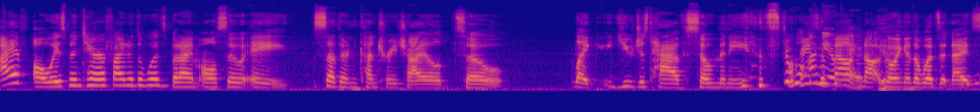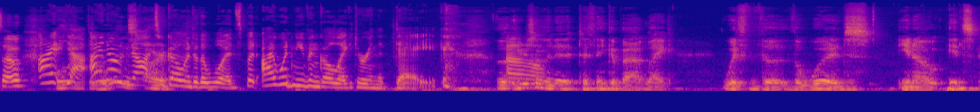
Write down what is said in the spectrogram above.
I have always been terrified of the woods, but I'm also a southern country child, so like you just have so many stories I mean, about okay. not Yeah. going in the woods at night. So I Well, yeah, I know woods not to go into the woods, but I wouldn't even go like during the day. Well, Oh. Here's something to, to think about. Like with the the woods, you know, it's.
